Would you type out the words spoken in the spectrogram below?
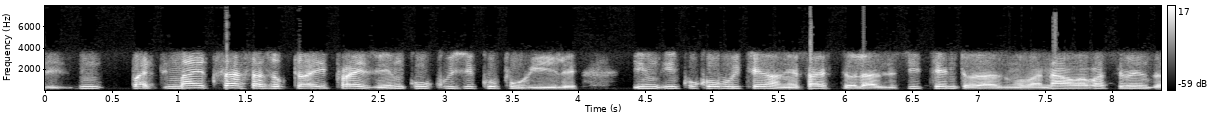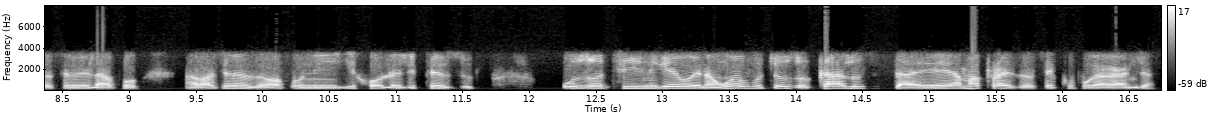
but ma kusasa sokuthiwa iprice yenkukhu isikhuphukile inkukhu obuyithenga nge-five dollars isiyi-ten dollars ngoba nawo abasebenzi asebelapho abasebenzi abafuna iholo eliphezulu. Uzothini ke wena? Nguwe futhi uzokhala usidaye ama-price asekhuphuka kanjani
